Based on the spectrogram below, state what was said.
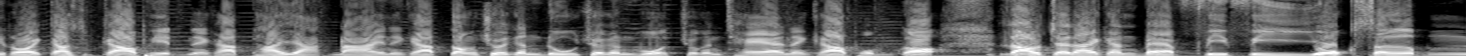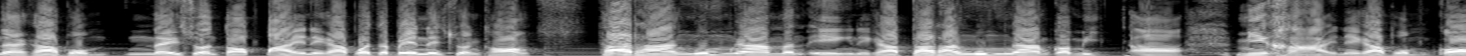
1,499 เพชรนะครับถ้าอยากได้นะครับต้องช่วยกันดูช่วยกันโหวตช่วยกันแชร์นะครับผมก็เราจะได้กันแบบฟรีๆยกเซิร์ฟนะครับผมในส่วนต่อไปนะครับก็จะเป็นในส่วนของท่าทางงุ่มง่ามนั่นเองนะครับท่าทางงุ่มง่ามก็มีอ่ามีขายนะครับผมก็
